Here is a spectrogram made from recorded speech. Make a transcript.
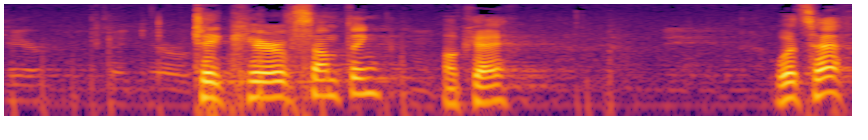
care. Take care of. Take care of something? Mm-hmm. Okay. What's that?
